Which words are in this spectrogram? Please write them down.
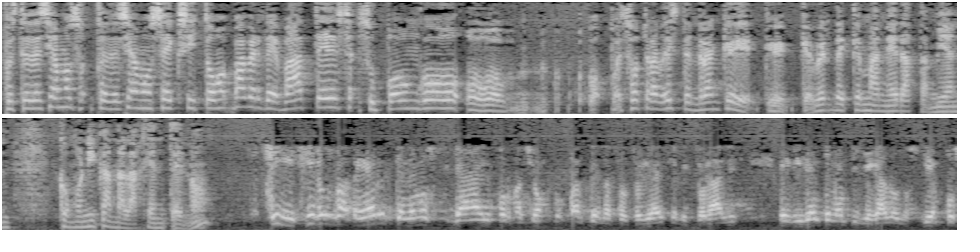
Pues te deseamos, te deseamos éxito. Va a haber debates, supongo, o, pues otra vez tendrán que, que, ver de qué manera también comunican a la gente, ¿no? Sí, sí los va a ver. Tenemos ya información por parte de las autoridades electorales. Evidentemente llegados los tiempos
